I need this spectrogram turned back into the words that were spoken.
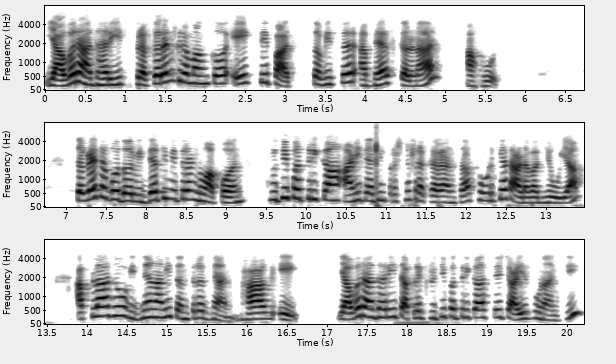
यावर आधारित प्रकरण क्रमांक एक ते पाच सविस्तर अभ्यास करणार आहोत. सगळ्यात अगोदर विद्यार्थी मित्रांनो आपण कृतीपत्रिका आणि त्यातील प्रश्न प्रकारांचा थोडक्यात आढावा घेऊया. आपला जो विज्ञान आणि तंत्रज्ञान भाग एक यावर आधारित आपली कृतीपत्रिका असते चाळीस गुणांची.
